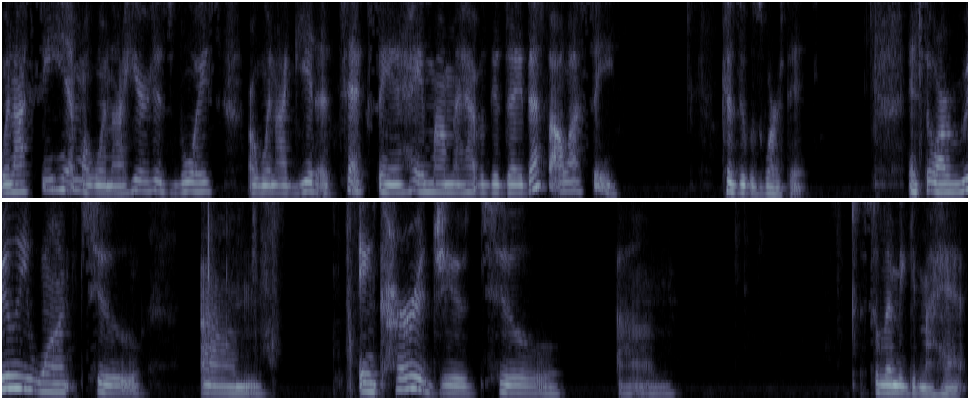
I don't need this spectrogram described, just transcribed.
when I see him or when I hear his voice or when I get a text saying, Hey, mama, have a good day, that's all I see because it was worth it. And so I really want to um, encourage you to. Um, so let me get my hat.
